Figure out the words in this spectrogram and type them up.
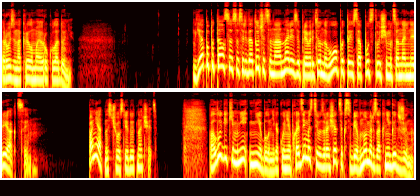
Рози накрыла мою руку ладонью. Я попытался сосредоточиться на анализе приобретенного опыта и сопутствующей эмоциональной реакции. Понятно, с чего следует начать. По логике, мне не было никакой необходимости возвращаться к себе в номер за книгой Джина.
